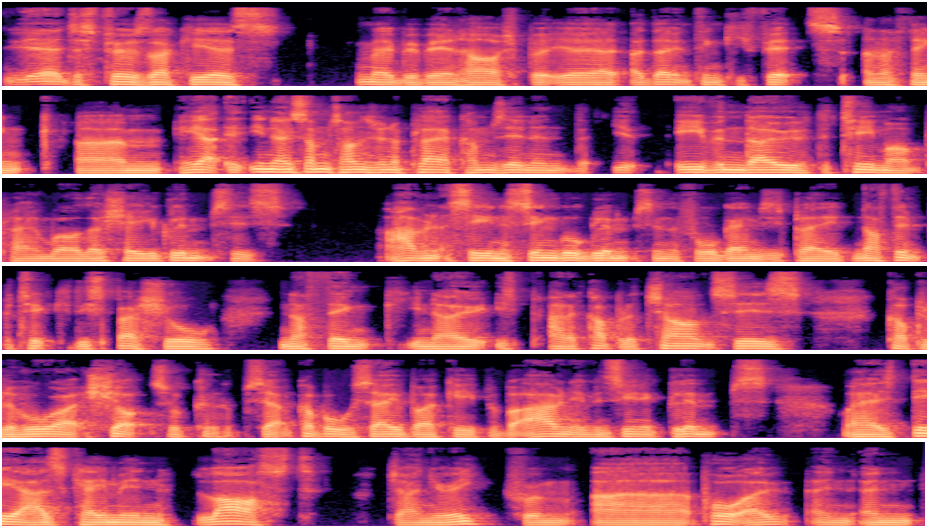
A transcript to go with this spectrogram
Yeah, it just feels like he is maybe being harsh, but yeah, I don't think he fits. And I think um, he, you know, sometimes when a player comes in and even though the team aren't playing well, they show you glimpses. I haven't seen a single glimpse in the four games he's played. Nothing particularly special. Nothing, you know, he's had a couple of chances, a couple of all right shots, or a couple saved by keeper, but I haven't even seen a glimpse. Whereas Diaz came in last January from uh, Porto and and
